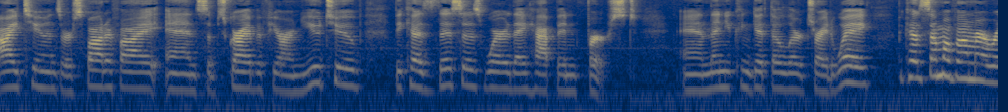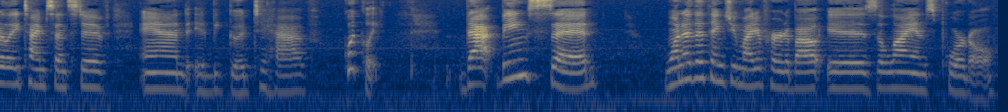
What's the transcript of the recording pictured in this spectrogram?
iTunes or Spotify and subscribe if you're on YouTube because this is where they happen first. And then you can get the alerts right away because some of them are really time sensitive and it'd be good to have quickly. That being said, one of the things you might have heard about is the Lions Portal.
